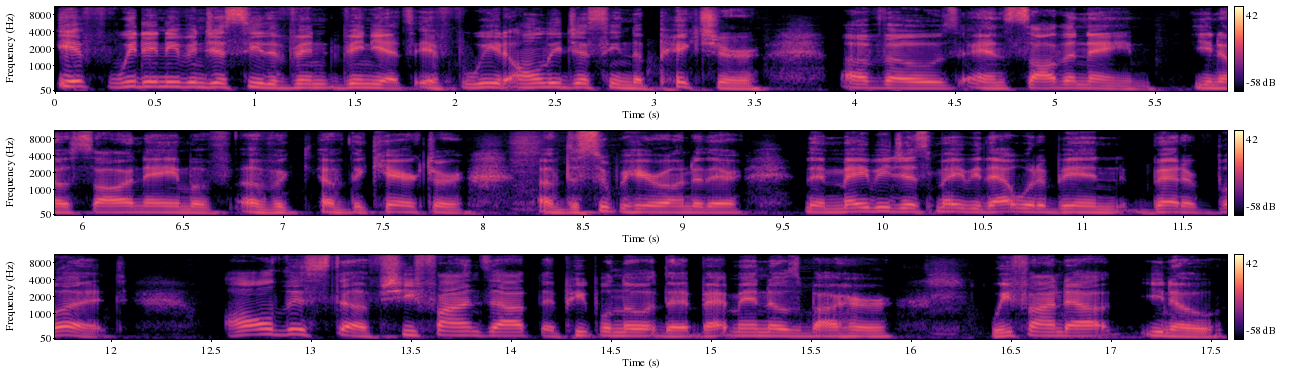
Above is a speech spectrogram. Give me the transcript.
if we didn't even just see the vin- vignettes, if we'd only just seen the picture of those and saw the name, you know, saw a name of of, a, of the character of the superhero under there, then maybe just maybe that would have been better. But all this stuff, she finds out that people know that Batman knows about her. We find out, you know,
